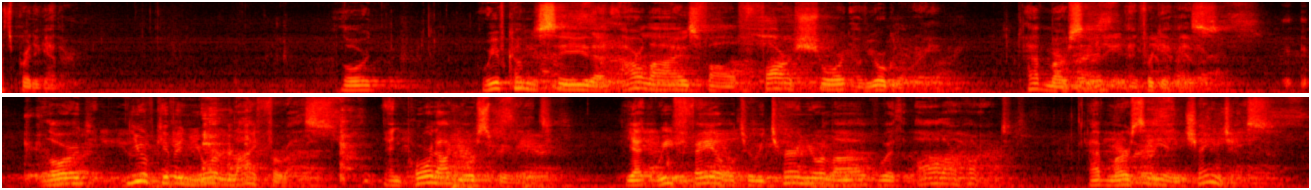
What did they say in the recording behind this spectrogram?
Let's pray together. Lord, we've come to see that our lives fall far short of your glory. Have mercy and forgive us. Lord, you have given your life for us and poured out your Spirit. yet we fail to return your love with all our heart. Have mercy and change us.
